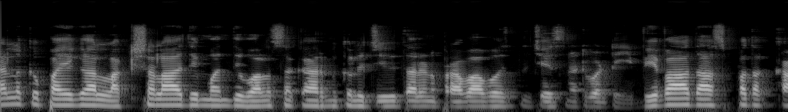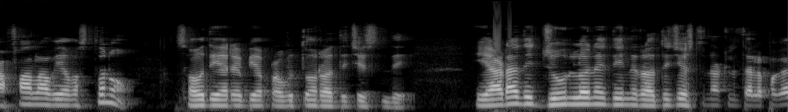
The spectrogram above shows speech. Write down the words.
ఏళ్ళకు పైగా లక్షలాది మంది వలస కార్మికుల జీవితాలను ప్రభావితం చేసినటువంటి వివాదాస్పద కఫాలా వ్యవస్థను సౌదీ అరేబియా ప్రభుత్వం రద్దు చేసింది. ఈ ఏడాది జూన్లోనే దీన్ని రద్దు చేస్తున్నట్లు తెలపగా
